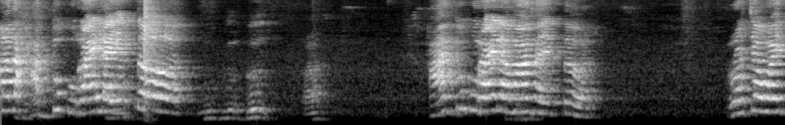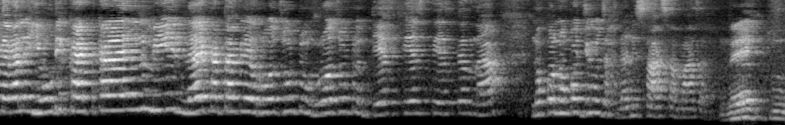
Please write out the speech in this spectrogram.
माझा हात दुखू राहिला एकतर गु गु गु हात दुखू राहिला माझा एकतर रोजच्या वैतागाला एवढी काटकाळ मी लय कटाकले रोज उठून रोज उठून तेच तेच तेच तेच ना नको नको जीव झाला आणि सासा माझा नाही तू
